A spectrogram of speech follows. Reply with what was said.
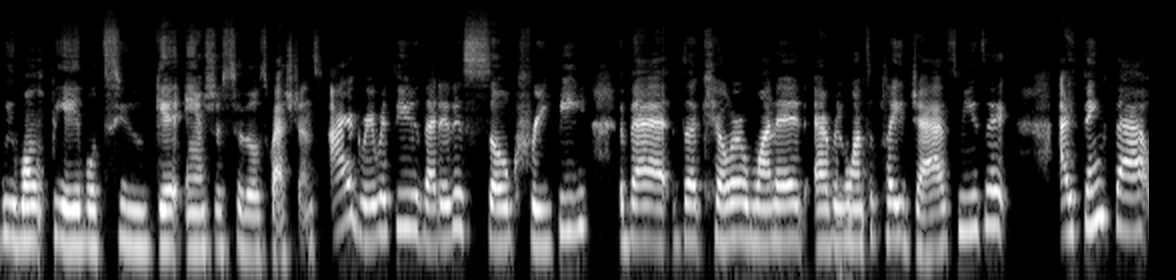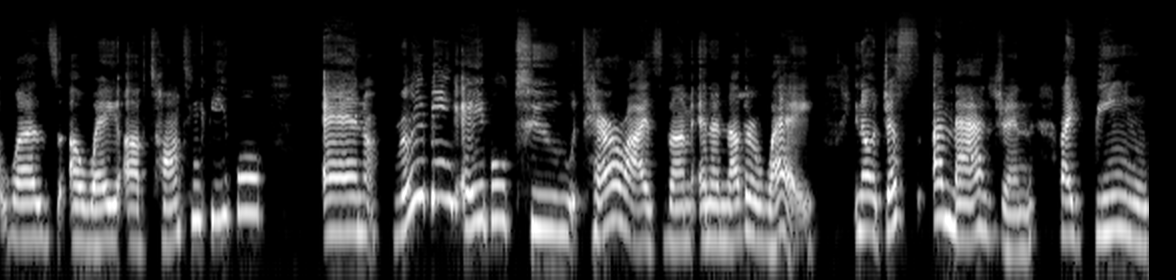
We won't be able to get answers to those questions. I agree with you that it is so creepy that the killer wanted everyone to play jazz music. I think that was a way of taunting people and really being able to terrorize them in another way. You know, just imagine like being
